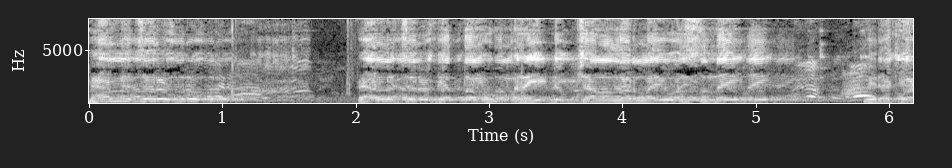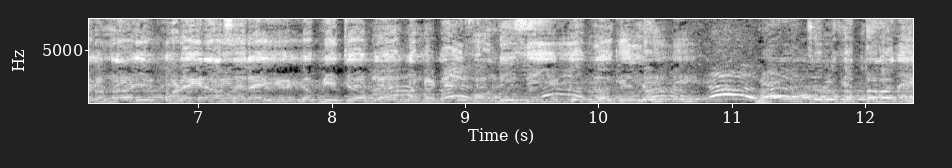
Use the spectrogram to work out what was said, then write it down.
మేళ్ళ చెరువు మేళ్ళ చెరువు మన యూట్యూబ్ ఛానల్ ద్వారా లైవ్ వస్తుంది మీరు ఎక్కడున్నా ఎప్పుడైనా సరే యూట్యూబ్ మీ జేబులో ఉన్న మొబైల్ ఫోన్ తీసి యూట్యూబ్లోకి వెళ్ళి మేళ్ళ చెరువు గిత్తలని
